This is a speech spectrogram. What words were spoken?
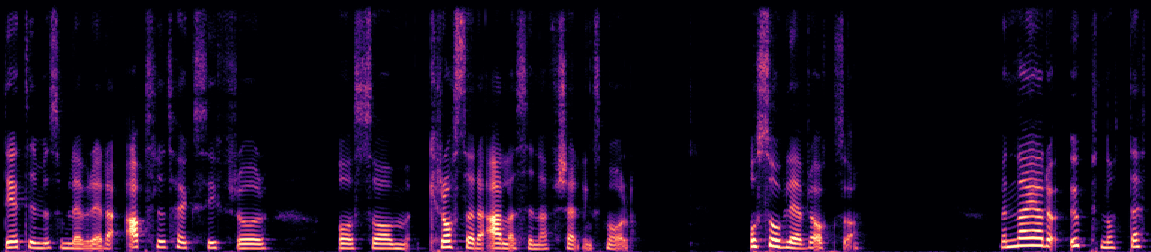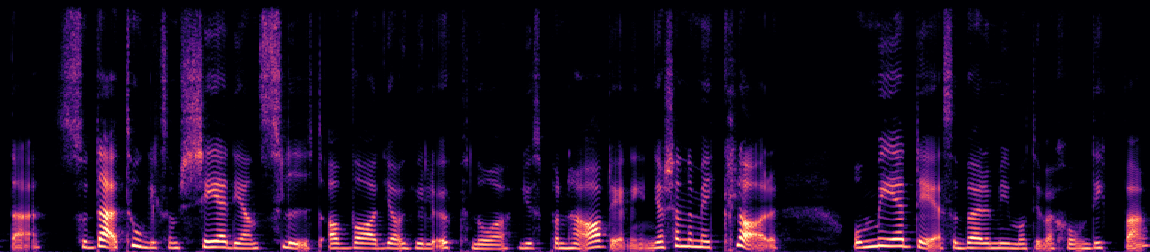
Det teamet som levererade absolut högst siffror och som krossade alla sina försäljningsmål. Och så blev det också. Men när jag hade uppnått detta, så där tog liksom kedjan slut av vad jag ville uppnå just på den här avdelningen. Jag kände mig klar. Och med det så började min motivation dippa.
